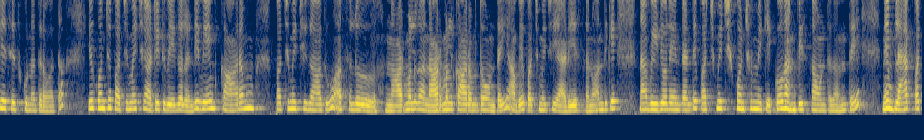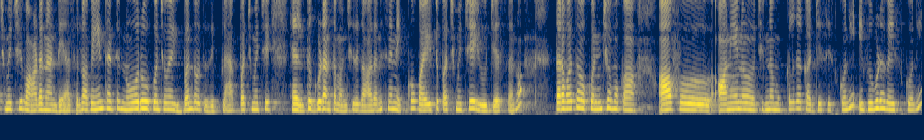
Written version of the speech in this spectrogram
చేసేసుకున్న తర్వాత ఇవి కొంచెం పచ్చిమిర్చి అటు ఇటు వేగాలండి. ఇవేం కారం పచ్చిమిర్చి కాదు అసలు నార్మల్గా నార్మల్ కారంతో ఉంటాయి. అవే పచ్చిమిర్చి యాడ్ చేస్తాను. అందుకే నా వీడియోలో ఏంటంటే పచ్చిమిర్చి కొంచెం మీకు ఎక్కువ కనిపిస్తూ ఉంటుంది అంతే. నేను బ్లాక్ పచ్చిమిర్చి వాడనండి అసలు. అవి ఏంటంటే నోరు కొంచెం ఇబ్బంది అవుతుంది. బ్లాక్ పచ్చిమిర్చి హెల్త్కి కూడా అంత మంచిది కాదనేసి నేను ఎక్కువ వైట్ పచ్చిమిర్చే యూజ్ చేస్తాను. తర్వాత కొంచెం ఒక హాఫ్ ఆనియన్ చిన్న ముక్కలుగా కట్ చేసేసుకొని ఇవి కూడా వేసుకొని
